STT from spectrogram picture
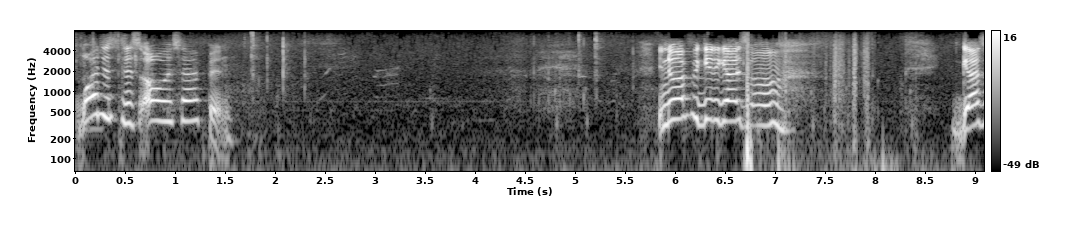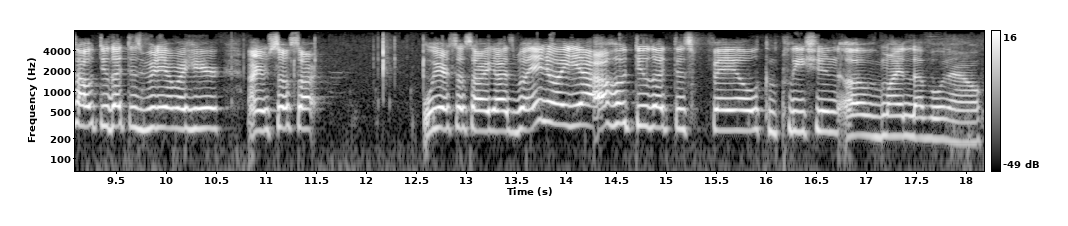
Why does this always happen? You know, I forget it, guys. Um, guys, I hope you like this video right here. I am so sorry. We are so sorry, guys. But anyway, yeah, I hope you like this fail completion of my level now.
